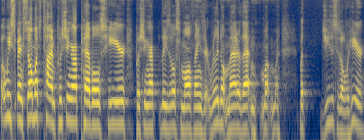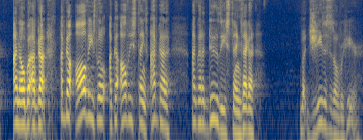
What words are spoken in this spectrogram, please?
But we spend so much time pushing our pebbles here, pushing our, these little small things that really don't matter that. But Jesus is over here. I know, but I've got, I've got all these little, I've got all these things. I've got to, I've got to do these things. I got, but Jesus is over here.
